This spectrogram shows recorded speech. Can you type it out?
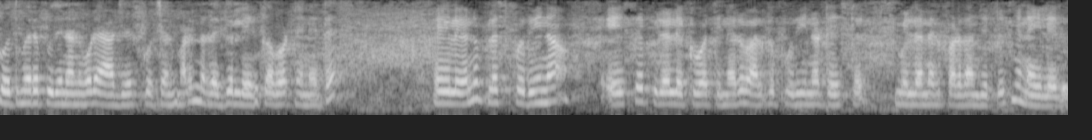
కొత్తిమీర పుదీనాను కూడా యాడ్ చేసుకోవచ్చు అనమాట నా దగ్గర లేదు కాబట్టి నేనైతే వేయలేను. ప్లస్ పుదీనా వేస్తే పిల్లలు ఎక్కువ తిన్నారు. వాళ్ళకి పుదీనా టేస్ట్ స్మెల్ అనేది పడదని చెప్పేసి నేను వేయలేదు.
